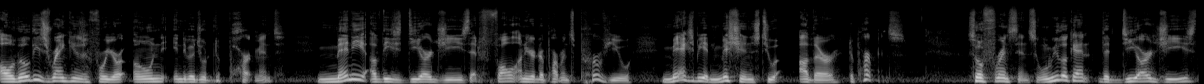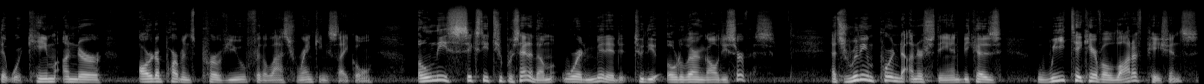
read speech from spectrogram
although these rankings are for your own individual department, many of these DRGs that fall under your department's purview may actually be admissions to other departments. So, for instance, when we look at the DRGs that were, came under our department's purview for the last ranking cycle, only 62% of them were admitted to the otolaryngology service. That's really important to understand because we take care of a lot of patients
